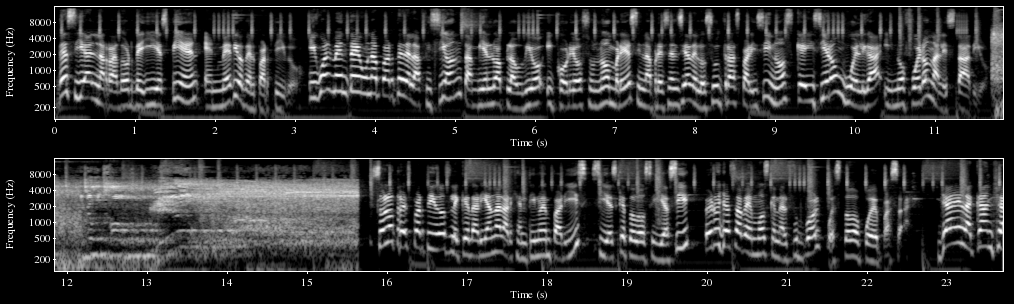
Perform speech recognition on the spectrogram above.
decía el narrador de ESPN en medio del partido. Igualmente, una parte de la afición también lo aplaudió y coreó su nombre sin la presencia de los ultras parisinos que hicieron huelga y no fueron al estadio. Solo tres partidos le quedarían al argentino en París, si es que todo sigue así, pero ya sabemos que en el fútbol pues todo puede pasar. Ya en la cancha,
